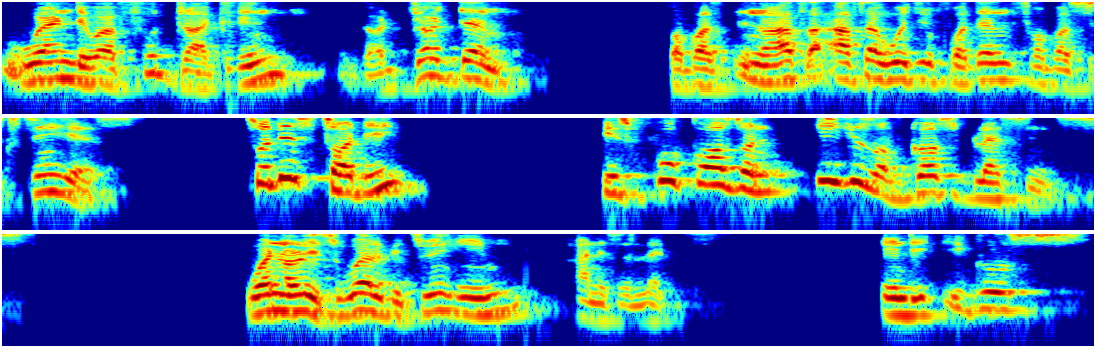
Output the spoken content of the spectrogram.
when they were foot dragging, God judged them for about, you know, after, after waiting for them for about 16 years. So this study is focused on issues of God's blessings when all is well between him and his elect in the eagle's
